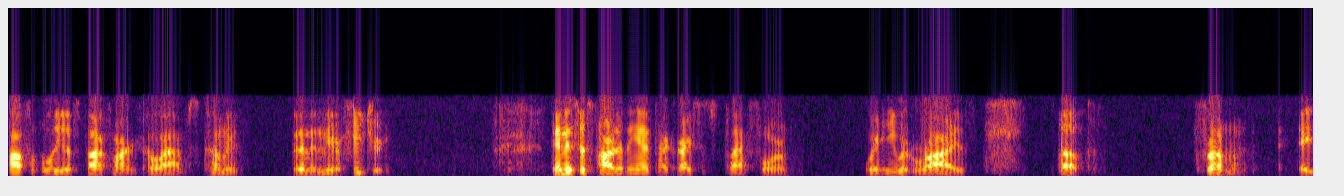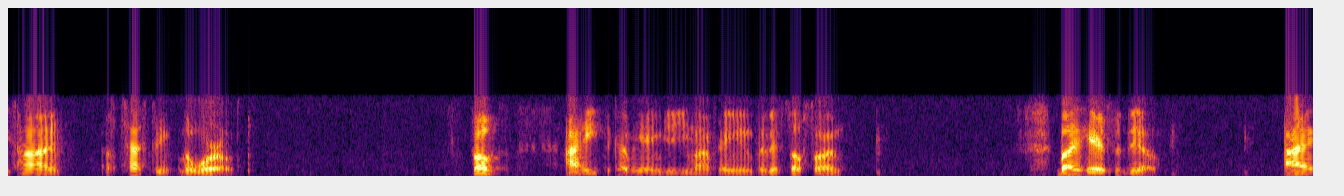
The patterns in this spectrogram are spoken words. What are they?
possibly a stock market collapse coming in the near future. And this is part of the Antichrist platform where he would rise up from a time of testing the world. Folks, I hate to come here and give you my opinion, but it's so fun. But here's the deal. I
